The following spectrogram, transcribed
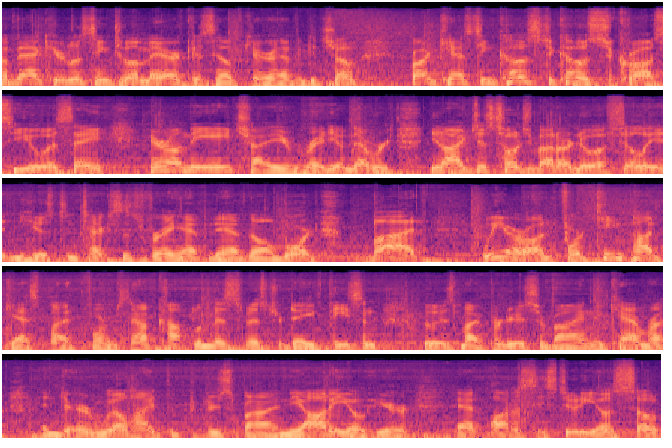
Welcome back. You're listening to America's Healthcare Advocate Show, broadcasting coast to coast across the USA here on the HI Radio Network. You know, I just told you about our new affiliate in Houston, Texas. Very happy to have them on board. But we are on 14 podcast platforms now. Compliments Mr. Dave Thiessen, who is my producer behind the camera, and Darren Wilhite, the producer behind the audio here at Odyssey Studios. So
